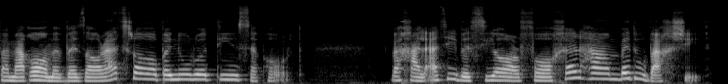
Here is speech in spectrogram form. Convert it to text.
و مقام وزارت را به نورالدین سپرد و خلعتی بسیار فاخر هم بدو بخشید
